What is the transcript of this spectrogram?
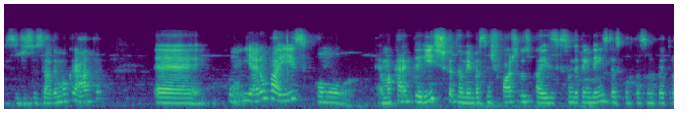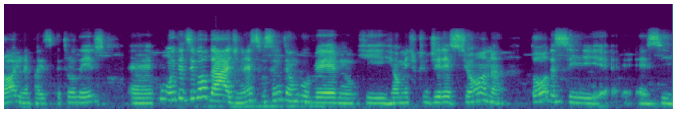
de social-democrata, é, e era um país, como é uma característica também bastante forte dos países que são dependentes da exportação do petróleo, né, países petroleiros, é, com muita desigualdade, né? Se você não tem um governo que realmente direciona todo esse, esse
